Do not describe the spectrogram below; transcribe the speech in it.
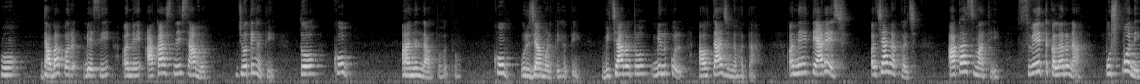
હું ધાબા પર બેસી અને આકાશને સામું જોતી હતી, તો ખૂબ આનંદ આવતો હતો. ખૂબ ઊર્જા મળતી હતી. વિચારો તો બિલકુલ આવતા જ ન હતા. અને ત્યારે જ અચાનક જ આકાશમાંથી શ્વેત કલરના પુષ્પોની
